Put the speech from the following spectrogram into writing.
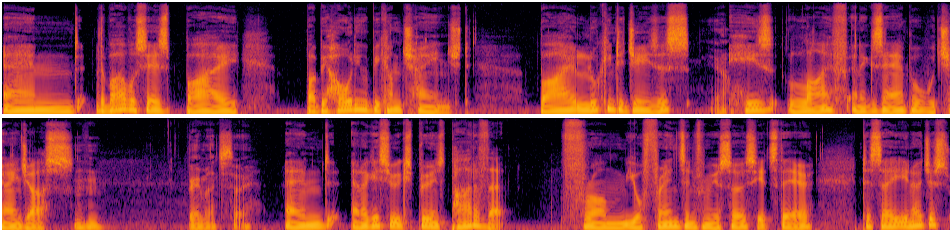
and the Bible says by by beholding we become changed. By looking to Jesus, Yeah. His life and example will change us. hmm Very much so. And and I guess you experienced part of that from your friends and from your associates there to say, you know, just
